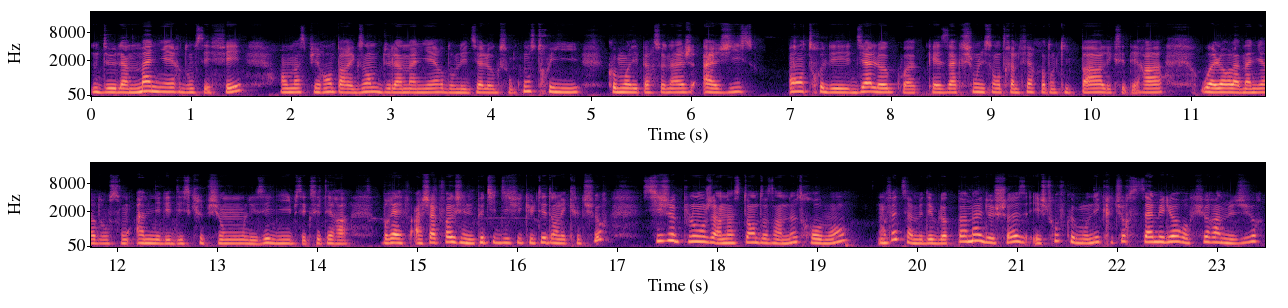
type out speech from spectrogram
de la manière dont c'est fait, en m'inspirant par exemple de la manière dont les dialogues sont construits, comment les personnages agissent entre les dialogues, quoi, quelles actions ils sont en train de faire pendant qu'ils parlent, etc. Ou alors la manière dont sont amenées les descriptions, les ellipses, etc. Bref, à chaque fois que j'ai une petite difficulté dans l'écriture, si je plonge un instant dans un autre roman, en fait ça me débloque pas mal de choses et je trouve que mon écriture s'améliore au fur et à mesure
